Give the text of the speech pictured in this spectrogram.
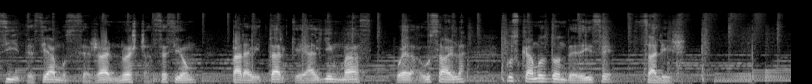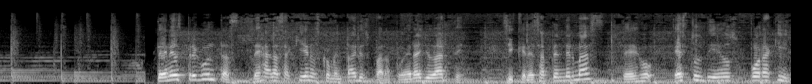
Si deseamos cerrar nuestra sesión, para evitar que alguien más pueda usarla, buscamos donde dice salir. ¿Tienes preguntas? Déjalas aquí en los comentarios para poder ayudarte. Si quieres aprender más, te dejo estos videos por aquí.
